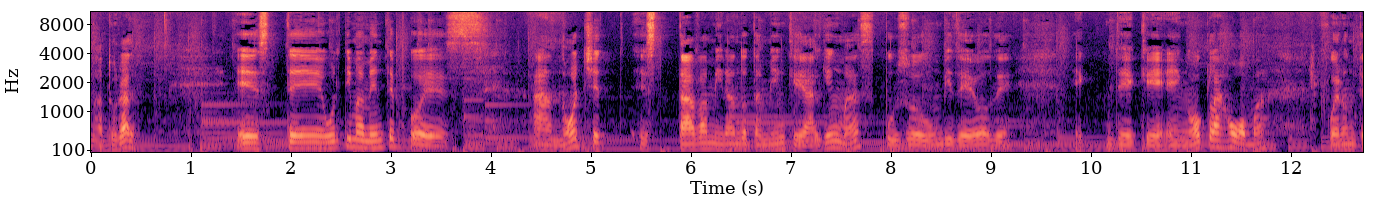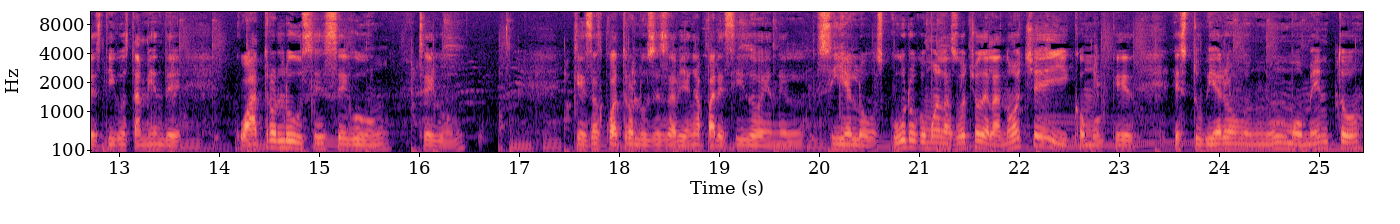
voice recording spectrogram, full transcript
natural. Este últimamente pues anoche estaba mirando también que alguien más puso un video de, de que en Oklahoma fueron testigos también de cuatro luces según, según, que esas cuatro luces habían aparecido en el cielo oscuro como a las 8 de la noche y como que estuvieron en un momento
